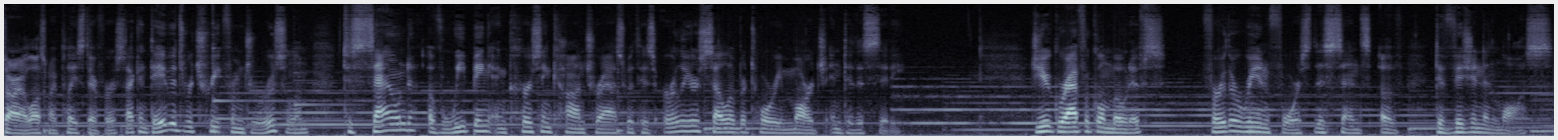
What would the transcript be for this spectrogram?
Sorry, I lost my place there for a second. David's retreat from Jerusalem to sound of weeping and cursing contrast with his earlier celebratory march into the city. Geographical motifs further reinforce this sense of division and loss.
